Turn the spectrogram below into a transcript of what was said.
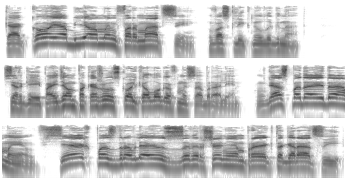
«Какой объем информации!» — воскликнул Игнат. «Сергей, пойдем покажу, сколько логов мы собрали. Господа и дамы, всех поздравляю с завершением проекта Гораций.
